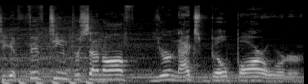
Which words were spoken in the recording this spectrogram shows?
to get 15% off your next Built Bar order.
